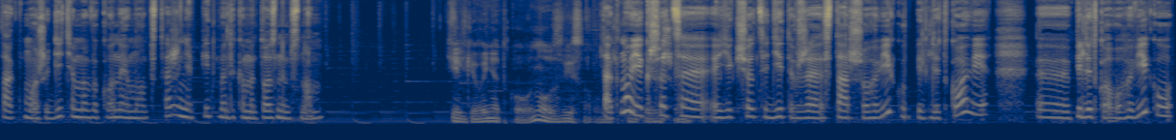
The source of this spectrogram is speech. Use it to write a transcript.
Так, можуть. Дітям ми виконуємо обстеження під медикаментозним сном. Тільки винятково. Ну, звісно. Так, ну якщо це, якщо це діти вже старшого віку, підліткові, е, підліткового віку,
